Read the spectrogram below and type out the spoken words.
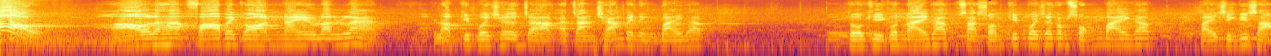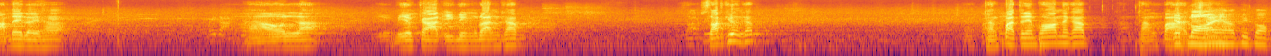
ฟาวล์เอาละฮะฟาวล์ไปก่อนในรันแรก รับกิฟต์วอเชอร์จากอาจารย์แชมป์ไปหนึ่งใบครับ ตัวขี่คนไหนครับ สะสมกิฟต์วอเชอร์กับสองใบครับ ไปชิงที่3ได้เลยฮะเอาละมีโอกาสอีกหนึ่งรันครับสตาร์ทเครื่องครับ ถังปัดเตรียมพร้อมนะครับ ถังปัดเรียบร้อยครับพี่ก๊อก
